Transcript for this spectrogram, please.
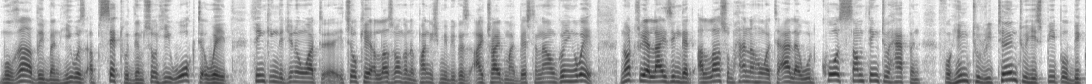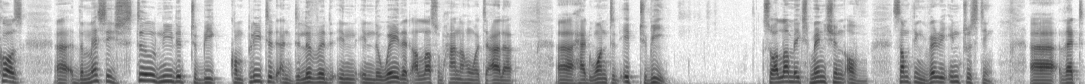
Mughadiban, he was upset with them. So he walked away, thinking that, you know what, uh, it's okay, Allah's not going to punish me because I tried my best and now I'm going away. Not realizing that Allah subhanahu wa ta'ala would cause something to happen for him to return to his people because uh, the message still needed to be completed and delivered in, in the way that Allah subhanahu wa ta'ala uh, had wanted it to be. So Allah makes mention of something very interesting uh, that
